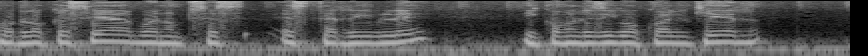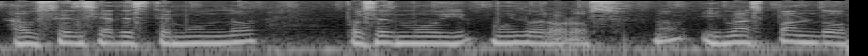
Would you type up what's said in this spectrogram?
por lo que sea, bueno, pues es, terrible y como les digo, cualquier ausencia de este mundo, pues es muy, muy doloroso, ¿no? Y más cuando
